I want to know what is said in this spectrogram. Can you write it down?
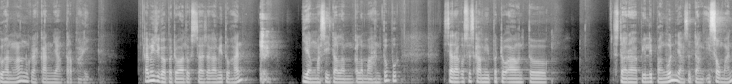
Tuhan menganugerahkan yang terbaik. Kami juga berdoa untuk saudara kami Tuhan yang masih dalam kelemahan tubuh. Secara khusus kami berdoa untuk saudara Philip Bangun yang sedang isoman.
